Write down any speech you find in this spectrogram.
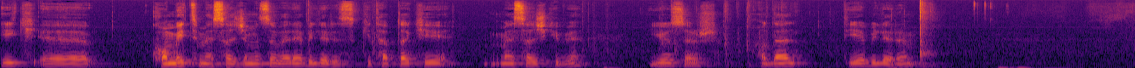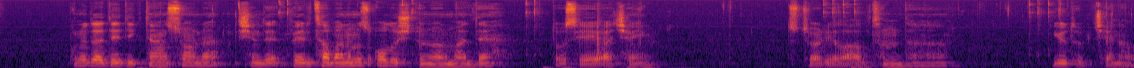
ilk e, commit mesajımızı verebiliriz. Kitaptaki mesaj gibi user model diyebilirim. Bunu da dedikten sonra şimdi veri tabanımız oluştu normalde. Dosyayı açayım. Tutorial altında YouTube channel.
